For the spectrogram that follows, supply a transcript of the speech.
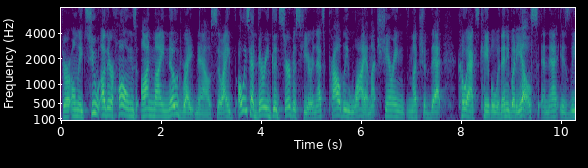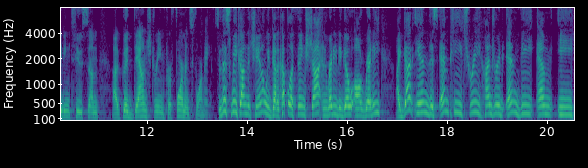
there are only two other homes on my node right now. So I've always had very good service here, and that's probably why I'm not sharing much of that coax cable with anybody else, and that is leading to some uh, good downstream performance for me. So this week on the channel, we've got a couple of things shot and ready to go already. I got in this MP300 NVMe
